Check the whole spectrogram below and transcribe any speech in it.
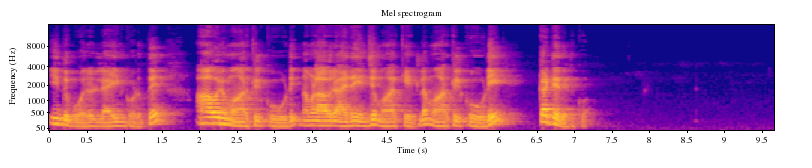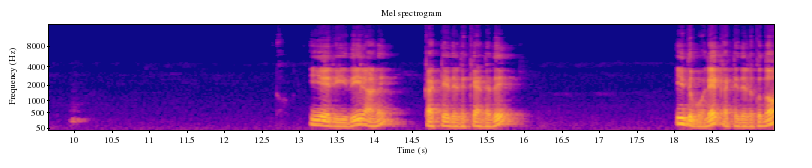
ഇതുപോലെ ഒരു ലൈൻ കൊടുത്ത് ആ ഒരു മാർക്കിൽ കൂടി നമ്മൾ ആ ഒരു അര ഇഞ്ച് മാർക്ക് ചെയ്തിട്ടുള്ള മാർക്കിൽ കൂടി കട്ട് ചെയ്തെടുക്കുക. ഈ രീതിയിലാണ് കട്ട് ചെയ്തെടുക്കേണ്ടത്. ഇതുപോലെ കട്ട് ചെയ്തെടുക്കുന്നു.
